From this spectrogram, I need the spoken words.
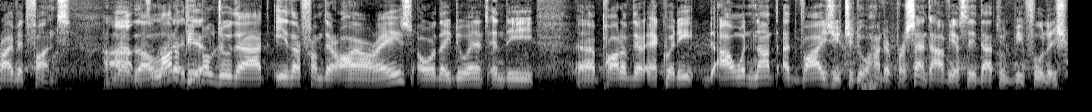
private funds. Ah, a a lot of idea. people do that either from their IRAs or they do it in the uh, part of their equity. I would not advise you to do 100%. Obviously, that would be foolish.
